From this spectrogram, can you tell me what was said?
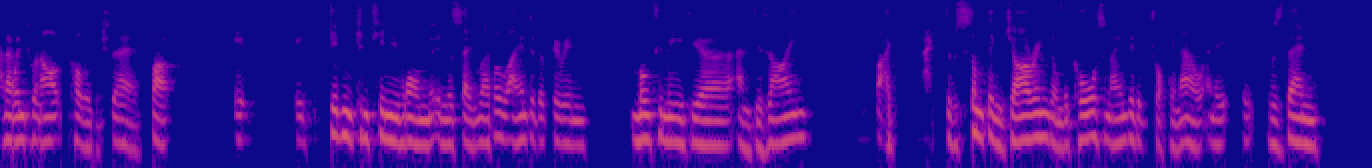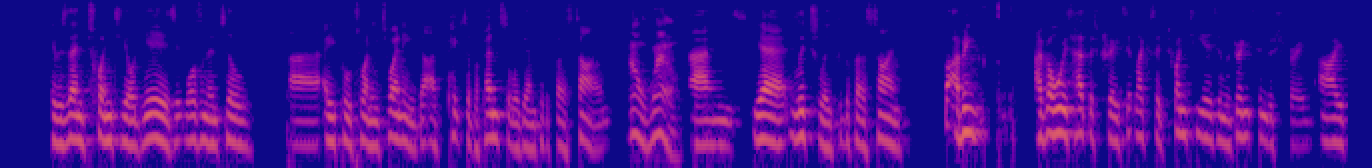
and I went to an art college there, but it it didn't continue on in the same level. I ended up doing multimedia and design, but I, I, there was something jarring on the course, and I ended up dropping out. And it, it was then it was then twenty odd years. It wasn't until uh, April 2020 that I picked up a pencil again for the first time Oh wow! and yeah, literally for the first time. But I mean, I've always had this creative, like I said, 20 years in the drinks industry. I've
